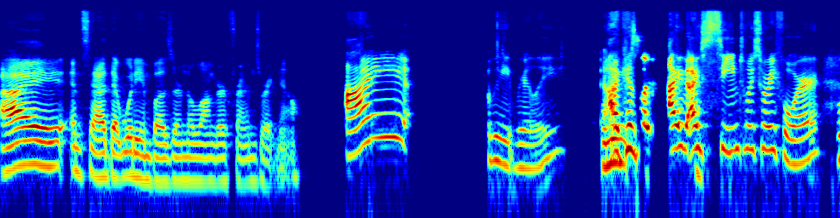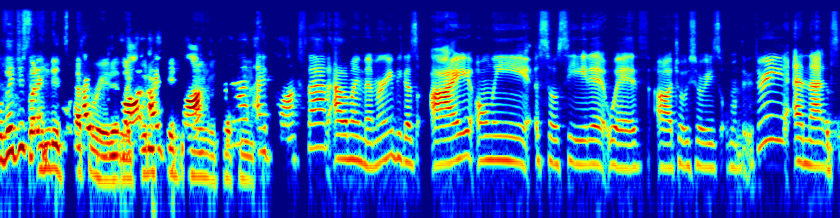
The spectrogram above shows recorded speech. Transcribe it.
I am sad that Woody and Buzz are no longer friends right now. I wait, really? Because like I, I've seen Toy Story 4. Well, they just ended I, separated. I, like, I, blocked that, I blocked that out of my memory because I only associate it with uh, Toy Stories 1 through 3. And that's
